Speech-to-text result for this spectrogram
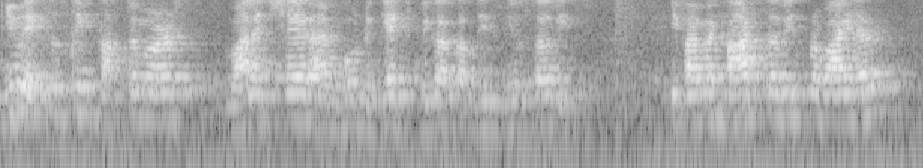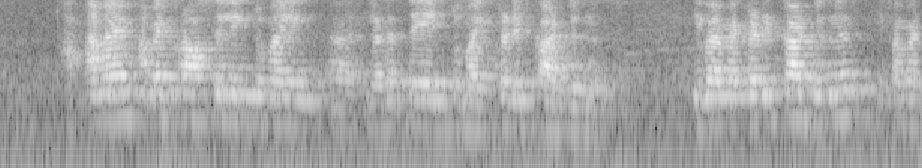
new existing customers wallet share I'm going to get because of this new service. If I'm a card service provider, am I, am I cross-selling to my, uh, let us say, to my credit card business? If I'm a credit card business, if I'm a,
